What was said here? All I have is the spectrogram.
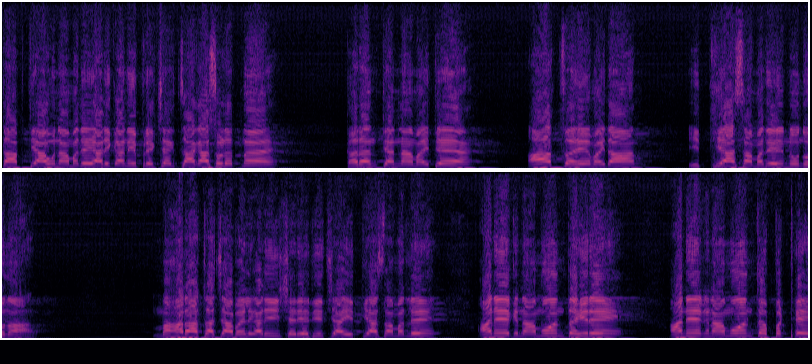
तापत्या उन्हामध्ये या ठिकाणी प्रेक्षक जागा सोडत नाही. कारण त्यांना माहिती आहे आजचं हे मैदान इतिहासामध्ये नोंद होणार. महाराष्ट्राच्या बैलगाडी शर्यतीच्या इतिहासामधले अनेक नामवंत हिरे अनेक नामवंत पठ्ठे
